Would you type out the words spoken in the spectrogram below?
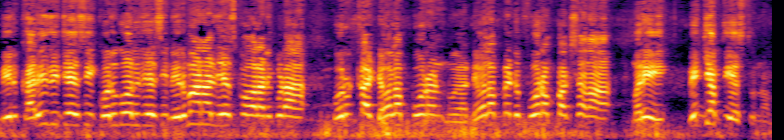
మీరు ఖరీదు చేసి కొనుగోలు చేసి నిర్మాణాలు చేసుకోవాలని కూడా Korutla develop forum development forum పక్షాన మరి విజ్ఞప్తి చేస్తున్నాం.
